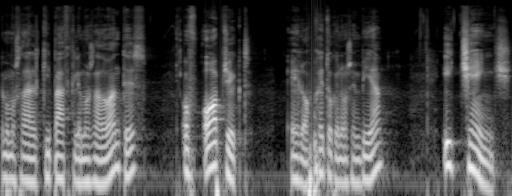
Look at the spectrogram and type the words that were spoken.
Le vamos a dar el key path que le hemos dado antes. Of object, el objeto que nos envía. Y change.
